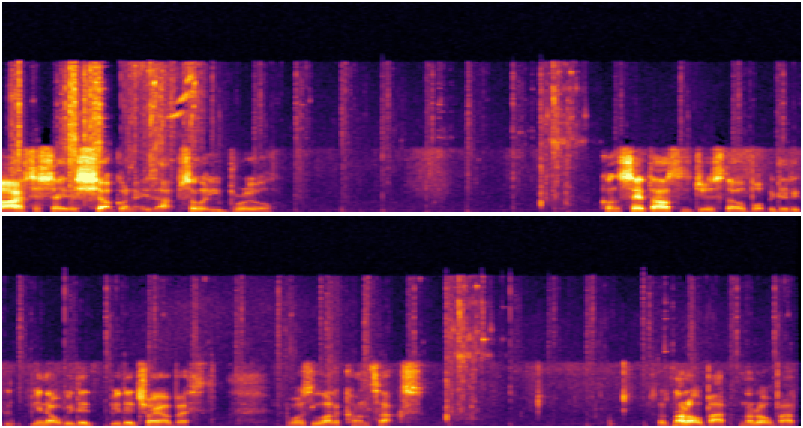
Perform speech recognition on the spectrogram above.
Oh, I have to say the shotgun is absolutely brutal. Couldn't save the hostages though, but we did, a, you know, we did we did try our best. There was a lot of contacts. So it's not all bad, not all bad.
